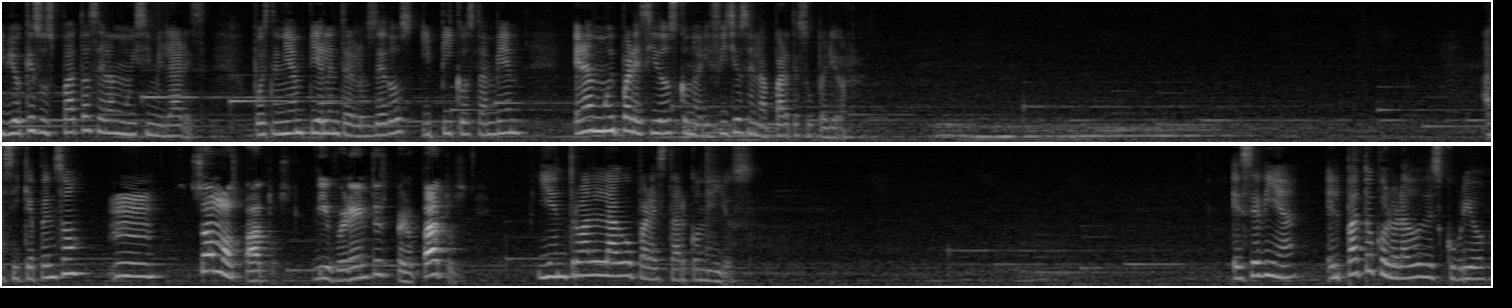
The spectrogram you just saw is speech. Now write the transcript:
y vio que sus patas eran muy similares, pues tenían piel entre los dedos y picos también. Eran muy parecidos con orificios en la parte superior. Así que pensó. Mmm, somos patos, diferentes pero patos. Y entró al lago para estar con ellos. Ese día, el pato colorado descubrió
